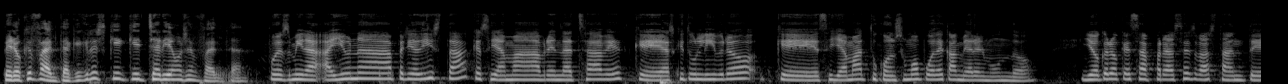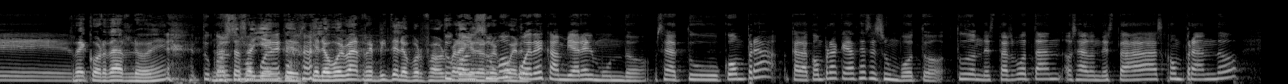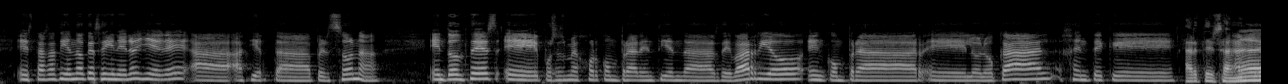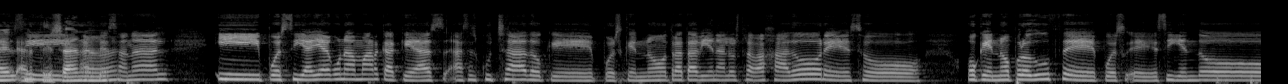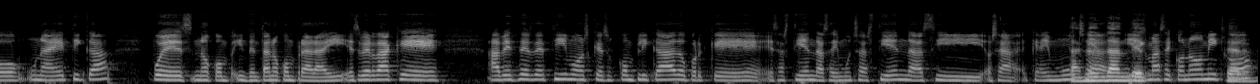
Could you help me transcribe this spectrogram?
Pero ¿qué falta? ¿Qué crees que, que echaríamos en falta? Pues mira, hay una periodista que se llama Brenda Chávez que ha escrito un libro que se llama Tu consumo puede cambiar el mundo. Yo creo que esa frase es bastante... Recordarlo, ¿eh? Nuestros oyentes, que lo vuelvan, repítelo por favor para que lo recuerden. consumo puede cambiar el mundo. O sea, tu compra, cada compra que haces es un voto. Tú donde estás votando, o sea, donde estás comprando, estás haciendo que ese dinero llegue a, cierta persona. Entonces, eh, pues es mejor comprar en tiendas de barrio, en comprar eh, lo local, gente que... Artesanal, artesanal. Y pues si hay alguna marca que has, has escuchado que pues que no trata bien a los trabajadores o, o que no produce pues eh, siguiendo una ética, pues no intenta no comprar ahí. Es verdad que a veces decimos que es complicado porque esas tiendas, hay muchas tiendas y, o sea, que hay muchas y es más económico.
